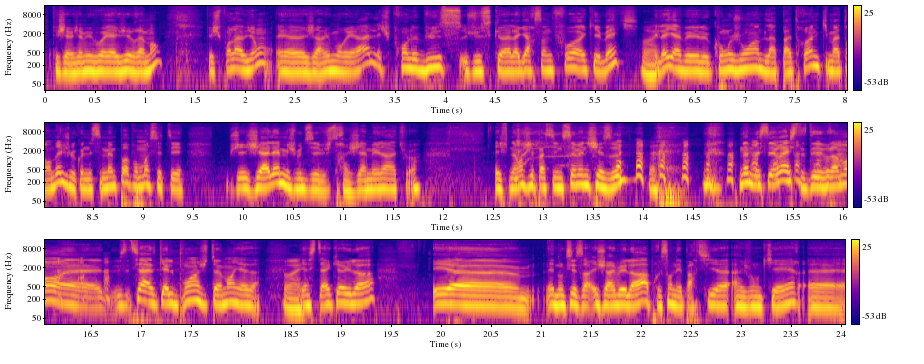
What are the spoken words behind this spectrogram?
Fait que j'avais jamais voyagé vraiment. Fait que je prends l'avion, et, euh, j'arrive à Montréal, et je prends le bus jusqu'à la gare Sainte-Foy à Québec. Ouais. Et là, il y avait le conjoint de la patronne qui m'attendait, je le connaissais même pas. Pour moi, c'était, j'y j'y allais, mais je me disais, je serai jamais là, tu vois. Et finalement, j'ai passé une semaine chez eux. non, mais c'est vrai, c'était vraiment, euh, tu sais à quel point justement il y a, Ouais. il y a cet accueil-là. Et, euh, et donc c'est ça. Suis arrivé là. Après ça, on est parti euh, à Jonquière. euh,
